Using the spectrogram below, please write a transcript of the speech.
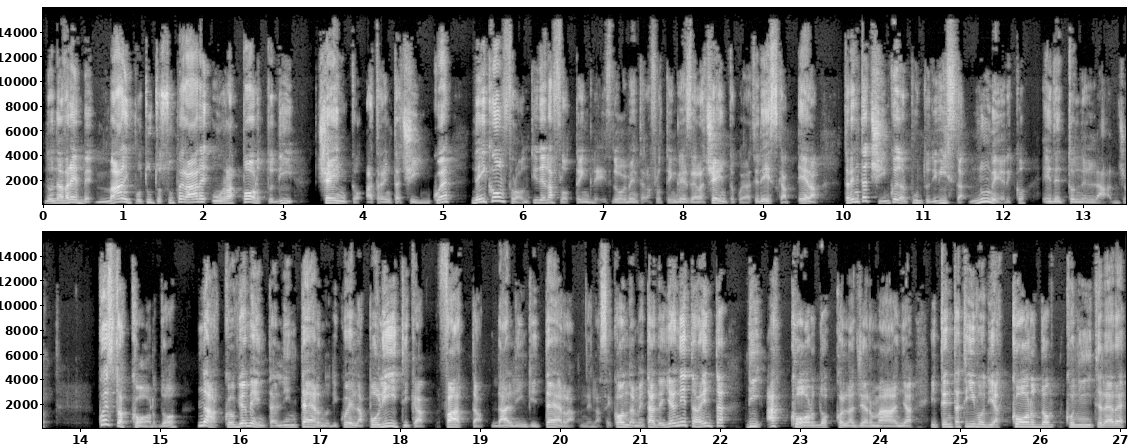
non avrebbe mai potuto superare un rapporto di 100 a 35 nei confronti della flotta inglese, ovviamente la flotta inglese era 100, quella tedesca era 35 dal punto di vista numerico e del tonnellaggio. Questo accordo nacque ovviamente all'interno di quella politica fatta dall'Inghilterra nella seconda metà degli anni 30 di accordo con la Germania, il tentativo di accordo con Hitler,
